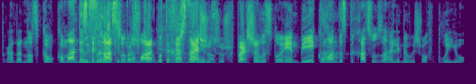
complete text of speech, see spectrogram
пригадати. Ну, з команди ну, з Техасу немає. Бо Техас Ти знаєш, що вперше в історії NBA ну, команда та. з Техасу взагалі не вийшла в плей-офф.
